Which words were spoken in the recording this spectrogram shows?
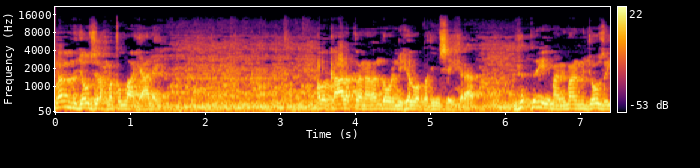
இமாம் ஜவுசி ரஹமத்துல்லா யாலை அவர் காலத்தில் நடந்த ஒரு நிகழ்வை பதிவு செய்கிறார். மிகப்பெரிய இமாம் இமாம் ஜோசி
